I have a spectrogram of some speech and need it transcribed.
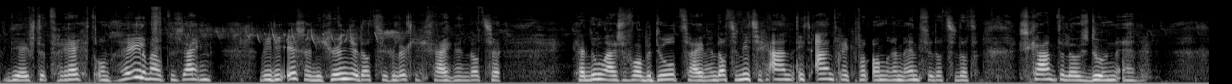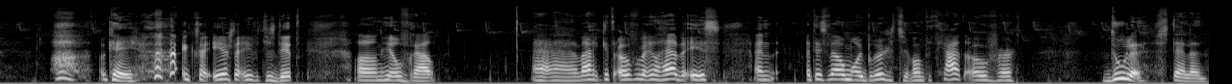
die heeft het recht om helemaal te zijn wie die is. En die gun je dat ze gelukkig zijn en dat ze gaan doen waar ze voor bedoeld zijn. En dat ze niet zich aan, iets aantrekken van andere mensen, dat ze dat schaamteloos doen. En oh, oké, ik zei eerst eventjes dit, al een heel verhaal. Uh, waar ik het over wil hebben is, en het is wel een mooi bruggetje, want het gaat over doelen stellen.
